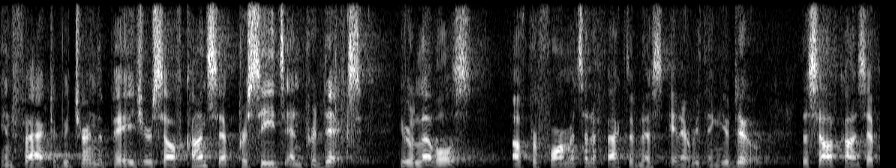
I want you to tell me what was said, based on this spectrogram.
In fact, if we turn the page, your self concept precedes and predicts your levels of performance and effectiveness in everything you do. The self concept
